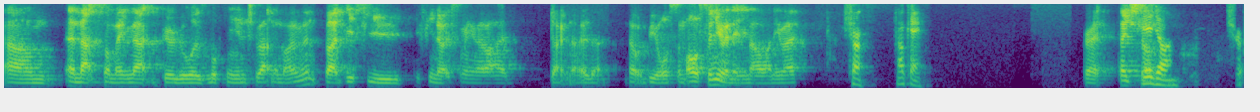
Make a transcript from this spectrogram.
Um, and that's something that Google is looking into at the moment. But if you if you know something that I don't know, that that would be awesome. I'll send you an email anyway. Sure. OK. Great. Thanks, Hey, John. John. Sure.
